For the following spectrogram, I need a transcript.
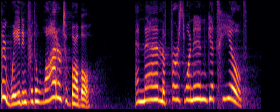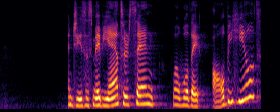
They're waiting for the water to bubble. And then the first one in gets healed. And Jesus maybe answered, saying, Well, will they all be healed?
